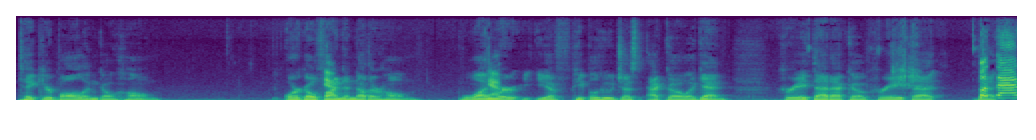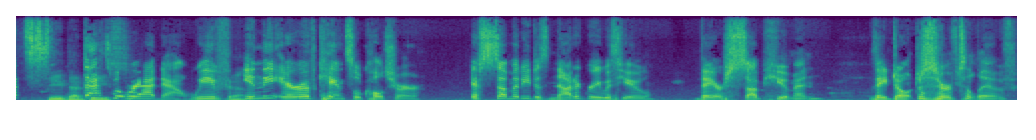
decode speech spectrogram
take your ball and go home. Or go find another home. One Yeah. where you have people who just echo again. Create that echo, create that, but that that's that that's beast. what we're at now we've Yeah. in the era of cancel culture if somebody does not agree with you they are subhuman they don't deserve to live.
